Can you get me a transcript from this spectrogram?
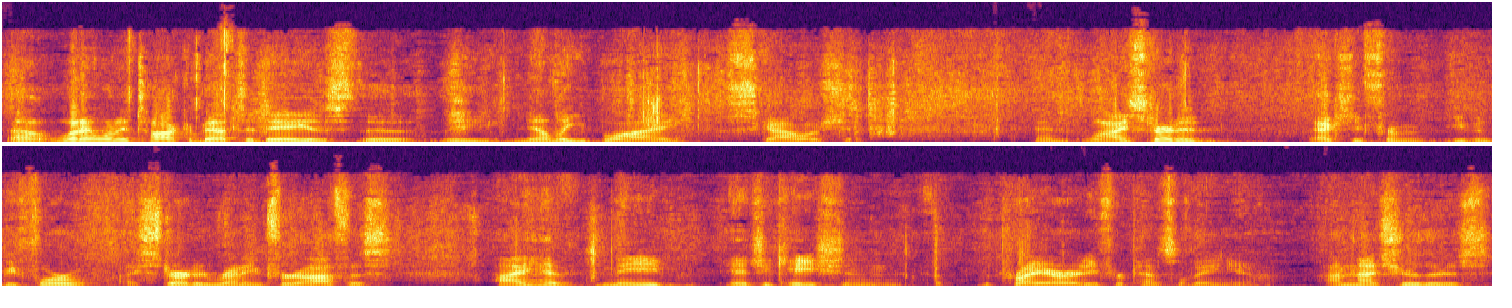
Uh, what I want to talk about today is the the Nellie Bly Scholarship. And when I started, actually from even before I started running for office, I have made education the priority for Pennsylvania. I'm not sure there's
